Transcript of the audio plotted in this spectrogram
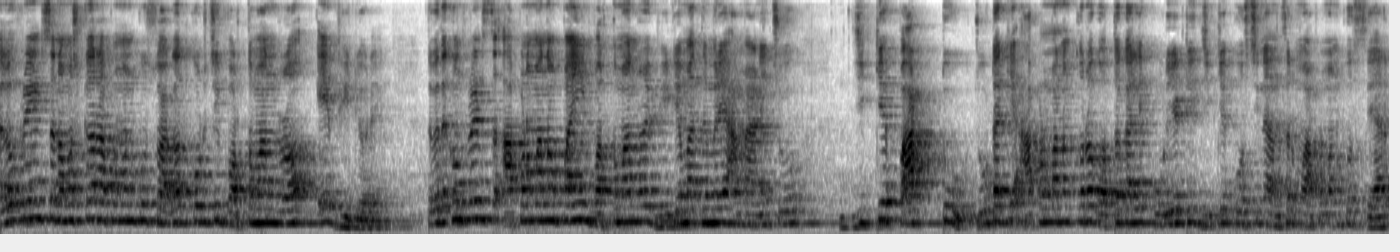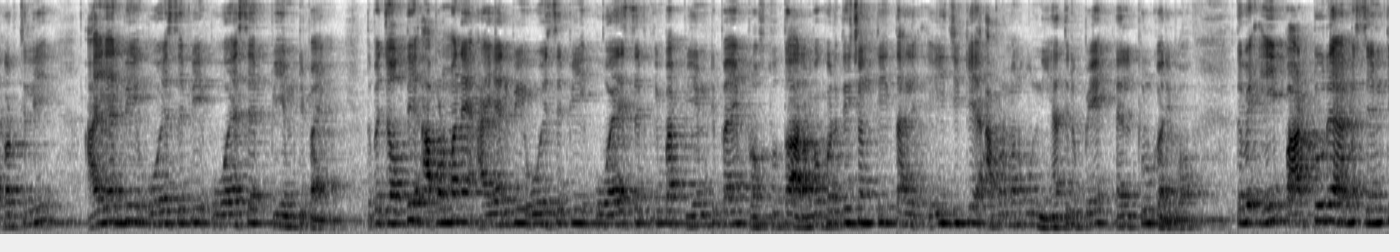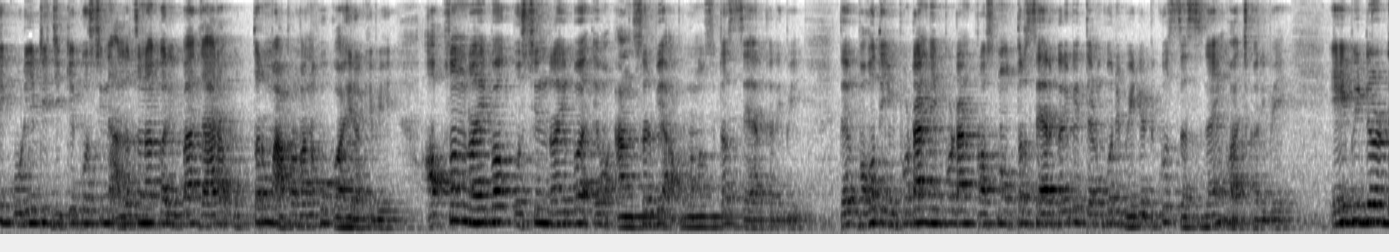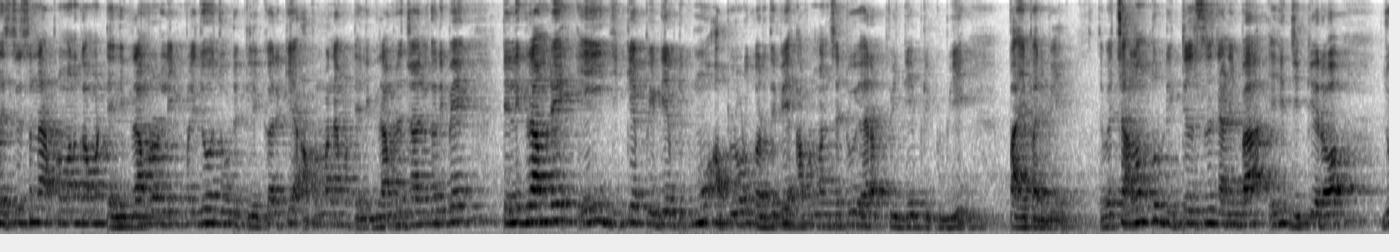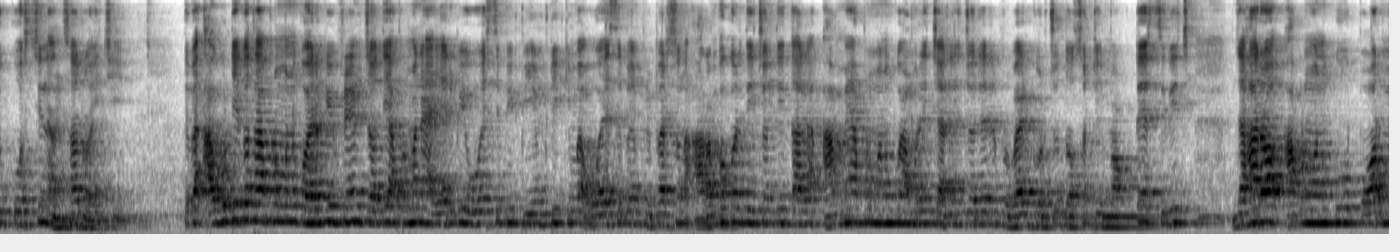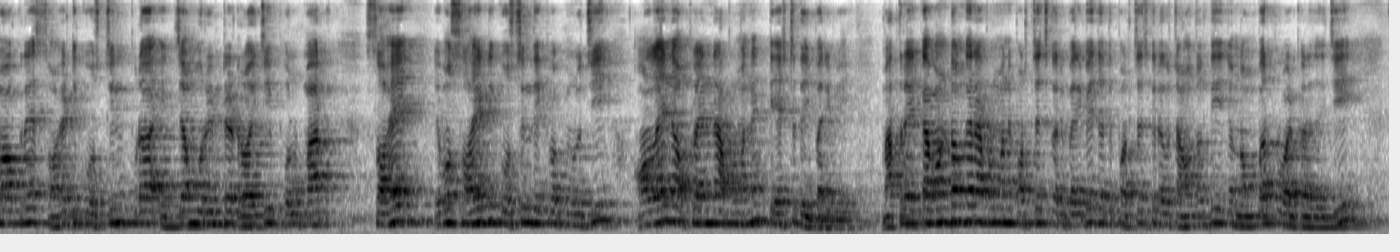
hello friends নমস্কার আপনার স্বাগত করছি বর্তমানর এ ভিডিওরে তবে দেখুন ফ্রেন্ডস আপনার বর্তমানর ভিডিও মাধ্যমে আমি আনিছু জিকে পার্ট টু যেটা কি আপনার গতকাল কোড়িয়েটি জিকে কোশ্চিন আনসর মু আপনার সেয়ার করি আইআরবি ওএসএপি ওএসএফ পিএমটি পাই তবে যদি আপনার আইআরবি ওএসএপি ওএসএফ কিংবা পিএমটি পাই প্রস্তুত আরম্ভ করে দিয়েছেন তাহলে এই জিকে আপনার নিহতি রূপে হেল্পফুল করব ତେବେ ଏହି ପାର୍ଟ ଟୁରେ ଆମେ ସେମିତି କୋଡ଼ିଏଟି ଜିକେ କୋଶ୍ଚିନ୍ ଆଲୋଚନା କରିବା ଯାହାର ଉତ୍ତର ମୁଁ ଆପଣମାନଙ୍କୁ କହି ରଖିବି ଅପସନ୍ ରହିବ କୋଶ୍ଚିନ୍ ରହିବ ଏବଂ ଆନ୍ସର ବି ଆପଣମାନଙ୍କ ସହିତ ସେୟାର କରିବି ତେବେ ବହୁତ ଇମ୍ପୋର୍ଟାଣ୍ଟ ଇମ୍ପୋର୍ଟାଣ୍ଟ ପ୍ରଶ୍ନ ଉତ୍ତର ସେୟାର କରିବି ତେଣୁକରି ଭିଡ଼ିଓଟିକୁ ଶେଷ ଯାଏଁ ୱାଚ୍ କରିବେ ଏହି ଭିଡ଼ିଓର ଡେସ୍କ୍ରିପସନ୍ରେ ଆପଣମାନଙ୍କୁ ଆମ ଟେଲିଗ୍ରାମର ଲିଙ୍କ୍ ମିଳିଯିବ ଯେଉଁଠି କ୍ଲିକ୍ କରିକି ଆପଣମାନେ ଆମ ଟେଲିଗ୍ରାମରେ ଜଏନ୍ କରିବେ ଟେଲିଗ୍ରାମରେ ଏଇ ଜିକେ ପିଡ଼ିଏଫ୍ଟିକୁ ମୁଁ ଅପଲୋଡ଼ କରିଦେବି ଆପଣମାନେ ସେଠୁ ଏହାର ପିଡ଼ିଏଫ୍ଟିକୁ ବି ପାଇପାରିବେ ତେବେ ଚାଲନ୍ତୁ ଡିଟେଲ୍ସରେ ଜାଣିବା ଏହି ଜିକେର जो क्वेश्चन आंसर रही ତେବେ ଆଉ ଗୋଟିଏ କଥା ଆପଣମାନେ କହିରଖି ଫ୍ରେଣ୍ଡ ଯଦି ଆପଣମାନେ ଆଇଆର୍ବି ଓଏସ୍ସିପି ପିଏମ୍ଟି କିମ୍ବା ଓଏସ୍ସି ପାଇଁ ପ୍ରିପାରେସନ୍ ଆରମ୍ଭ କରିଦେଇଛନ୍ତି ତାହେଲେ ଆମେ ଆପଣମାନଙ୍କୁ ଆମର ଏହି ଚ୍ୟାନେଲ୍ ଜରିଆରେ ପ୍ରୋଭାଇଡ଼ କରୁଛୁ ଦଶଟି ମକ୍ ଟେଷ୍ଟ ସିରିଜ୍ ଯାହାର ଆପଣମାନଙ୍କୁ ପର୍ ମକ୍ରେ ଶହେଟି କୋଶ୍ଚିନ୍ ପୁରା ଏକ୍ଜାମ୍ ଓରିଏଣ୍ଟେଡ୍ ରହିଛି ଫୁଲ୍ ମାର୍କ ଶହେ ଏବଂ ଶହେଟି କୋଶ୍ଚିନ୍ ଦେଖିବାକୁ ମିଳୁଛି ଅନଲାଇନ୍ ଅଫଲାଇନ୍ରେ ଆପଣମାନେ ଟେଷ୍ଟ ଦେଇପାରିବେ ମାତ୍ର ଏକାବନ ଟଙ୍କାରେ ଆପଣମାନେ ପରଚେଜ୍ କରିପାରିବେ ଯଦି ପରଚେଜ୍ କରିବାକୁ ଚାହୁଁଛନ୍ତି ଯେଉଁ ନମ୍ବର ପ୍ରୋଭାଇଡ଼ କରାଯାଇଛି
